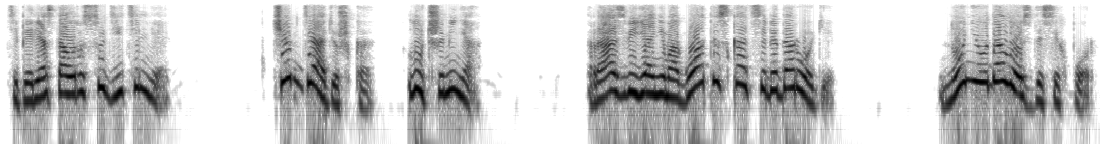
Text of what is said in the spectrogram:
Теперь я стал рассудительнее. Чем дядюшка лучше меня? Разве я не могу отыскать себе дороги? Ну, не удалось до сих пор.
